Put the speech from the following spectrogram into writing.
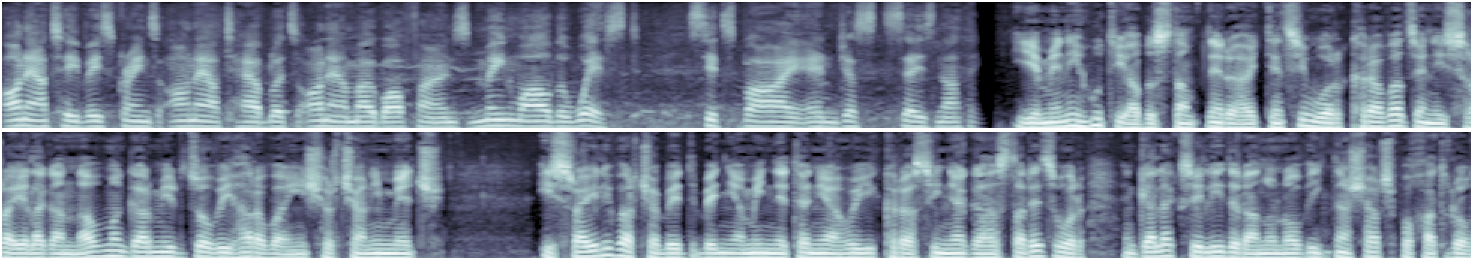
on our TV screens, on our tablets, on our mobile phones. Meanwhile, the West sits by and just says nothing. Եմենի հութի ապստամբները հայտնեցին, որ քրաված են իսրայելական նավը Գարմիր ծովի հարավային շրջանի մեջ։ Իսրայելի վարչապետ Բենյամին Նեթանյահուի քրասինյակը հաստատեց, որ Galaxy Leader անունով ինքնաշարժ փոխադրող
